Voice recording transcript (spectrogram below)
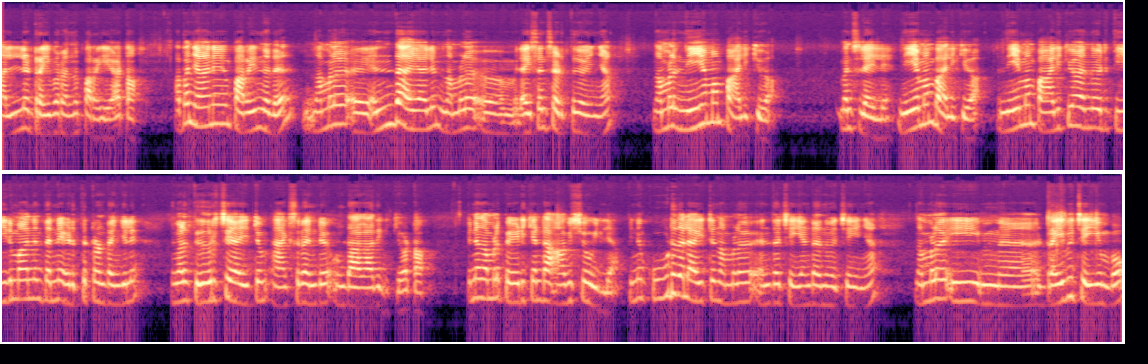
നല്ല ഡ്രൈവർ എന്ന് പറയുക കേട്ടോ. അപ്പം ഞാൻ പറയുന്നത് നമ്മൾ എന്തായാലും നമ്മൾ ലൈസൻസ് എടുത്തു കഴിഞ്ഞാൽ നമ്മൾ നിയമം പാലിക്കുക. മനസ്സിലായില്ലേ? നിയമം പാലിക്കുക. നിയമം പാലിക്കുക എന്നൊരു തീരുമാനം തന്നെ എടുത്തിട്ടുണ്ടെങ്കിൽ നിങ്ങൾ തീർച്ചയായിട്ടും ആക്സിഡന്റ് ഉണ്ടാകാതിരിക്കും കേട്ടോ. പിന്നെ നമ്മൾ പേടിക്കേണ്ട ആവശ്യവും ഇല്ല. പിന്നെ കൂടുതലായിട്ട് നമ്മൾ എന്താ ചെയ്യേണ്ടതെന്ന് വെച്ച് കഴിഞ്ഞാൽ നമ്മൾ ഈ ഡ്രൈവ് ചെയ്യുമ്പോൾ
